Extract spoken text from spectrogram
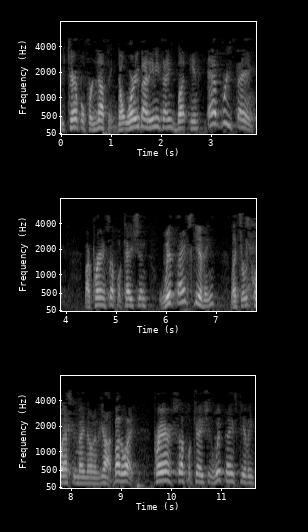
Be careful for nothing. Don't worry about anything, but in everything, by prayer and supplication, with thanksgiving, let your request be made known unto God. By the way, prayer, supplication, with thanksgiving,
